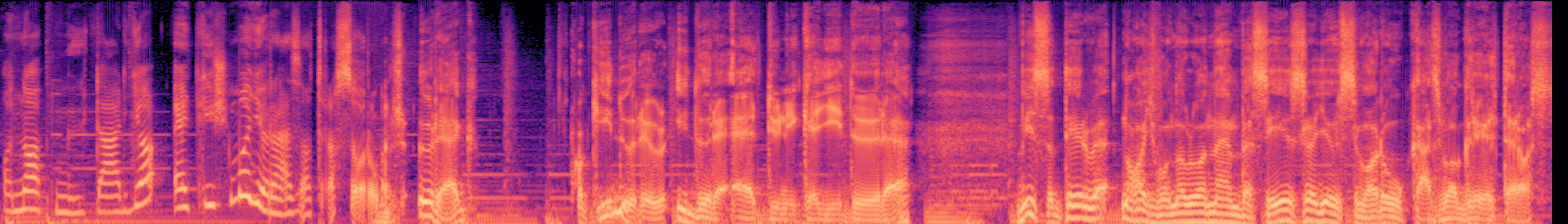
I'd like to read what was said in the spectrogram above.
A nap műtárgya egy kis magyarázatra szorul. Az öreg, aki időről időre eltűnik egy időre, visszatérve nagyvonalúan nem veszi észre, hogy össze van rókázva a grillterasz.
